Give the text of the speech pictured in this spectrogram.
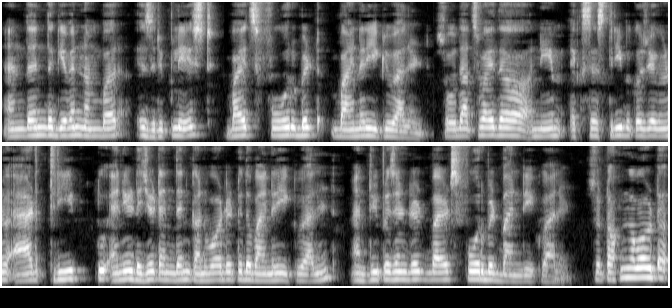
and then the given number is replaced by its 4 bit binary equivalent. So that's why the name XS3 because you're going to add 3 to any digit and then convert it to the binary equivalent and represent it by its 4 bit binary equivalent. So talking about uh,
